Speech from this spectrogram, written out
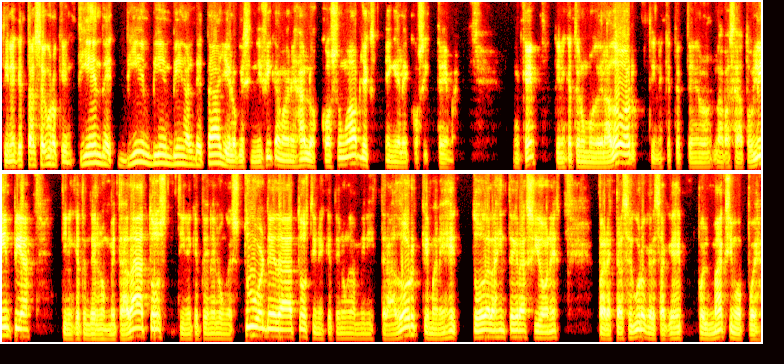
tiene que estar seguro que entiende bien, bien, bien al detalle lo que significa manejar los custom objects en el ecosistema. ¿Ok? Tienes que tener un modelador, tienes que tener la base de datos limpia, tienes que tener los metadatos, tienes que tener un steward de datos, tienes que tener un administrador que maneje todas las integraciones para estar seguro que le saques por el máximo pues,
